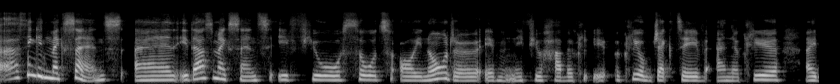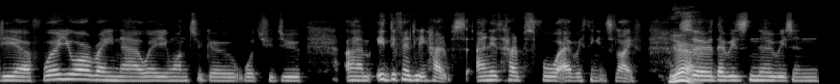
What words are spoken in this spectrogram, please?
I think it makes sense, and it does make sense if your thoughts are in order, even if you have a, cl- a, clear objective and a clear idea of where you are right now, where you want to go, what you do. Um, it definitely helps, and it helps for everything in life. Yeah. So there is no reason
